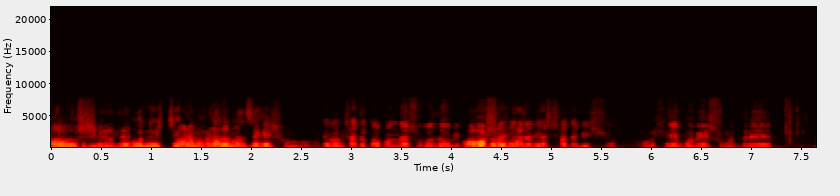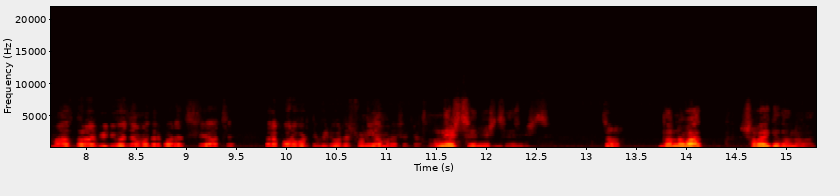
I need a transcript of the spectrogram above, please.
পরবর্তী ভিডিওতে ওর নিশ্চয়ই কোনো কারণ আছে। থেকেই শুনব এবং সাথে তপন দাস সুবলদা অভিজ্ঞতা অবশ্যই সাথে বিশ্ব। যে গভীর সমুদ্রের মাছ ধরার ভিডিও যে আমাদের করে সে আছে। তাহলে পরবর্তী ভিডিওতে শুনি আমরা সেটা। নিশ্চয়ই নিশ্চয়ই নিশ্চয়ই। চলো। ধন্যবাদ। সবাইকে ধন্যবাদ।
